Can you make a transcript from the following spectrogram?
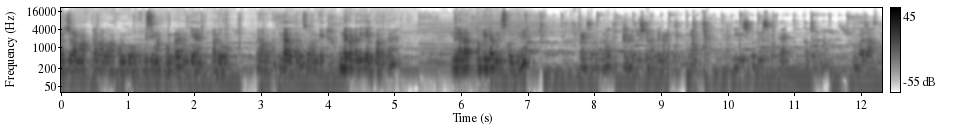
ಖರ್ಜೂರ ಮಾತ್ರ ನಾವು ಹಾಕೊಂಡು ಬಿಸಿ ಮಾಡಿಕೊಂಡ್ರೆ ನಮಗೆ ಅದು ಇದಾಗುತ್ತಲ್ಲ ಸೊ ನಮಗೆ ಉಂಡೆ ಕಟ್ಟೋದಕ್ಕೆ ಹೆಲ್ಪ್ ಆಗುತ್ತೆ. ಇದನ್ನೆಲ್ಲ ಕಂಪ್ಲೀಟಾಗಿ ಬಿಡಿಸ್ಕೊಳ್ತೀನಿ ಫ್ರೆಂಡ್ಸ್ ನಾನು ಇಷ್ಟು ನನಗೆ ಮಾಡಿಕೊಂಡಿದ್ದೀನಿ ಇದಿಷ್ಟು ಬಿಡಿಸ್ಕೊಂಡೆ ಖರ್ಜೂರನ. ತುಂಬ ಜಾಸ್ತಿ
